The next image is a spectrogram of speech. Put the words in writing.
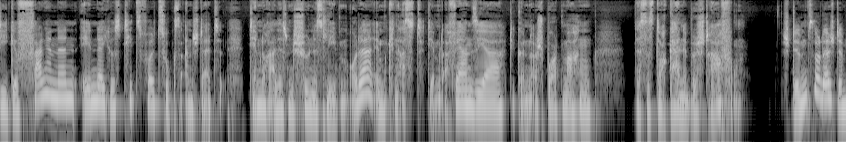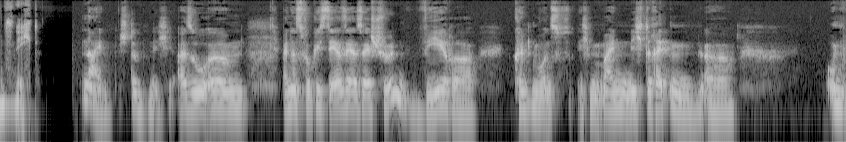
die Gefangenen in der Justizvollzugsanstalt, die haben doch alles ein schönes Leben, oder? Im Knast. Die haben da Fernseher, die können da Sport machen. Das ist doch keine Bestrafung. Stimmt's oder stimmt's nicht? Nein, stimmt nicht. Also ähm, wenn das wirklich sehr, sehr, sehr schön wäre, könnten wir uns, ich meine, nicht retten. Äh, Und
